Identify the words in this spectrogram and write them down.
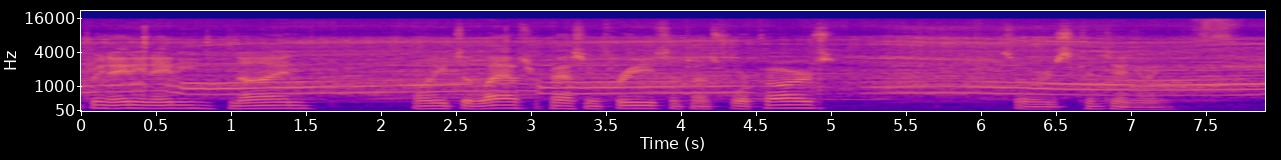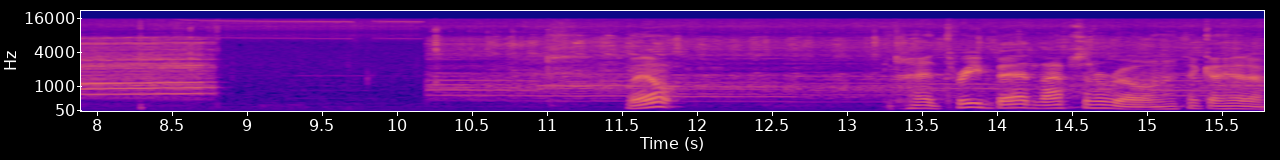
between 80 and 89 on each of the laps. We're passing three, sometimes four cars. So we're just continuing. Well, I had three bad laps in a row, and I think I had a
